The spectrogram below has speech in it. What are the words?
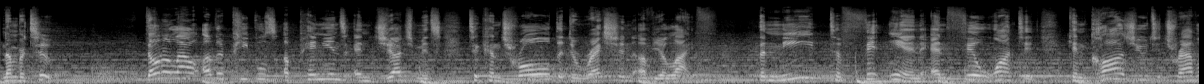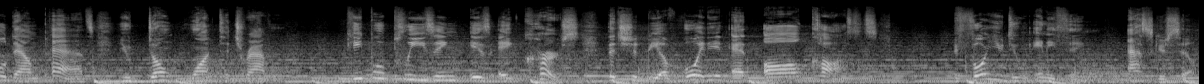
Number two, don't allow other people's opinions and judgments to control the direction of your life. The need to fit in and feel wanted can cause you to travel down paths you don't want to travel. People pleasing is a curse that should be avoided at all costs. Before you do anything, ask yourself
